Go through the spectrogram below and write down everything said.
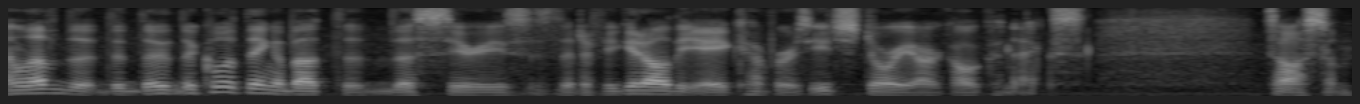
I love the, the, the, the cool thing about the this series is that if you get all the A covers, each story arc all connects. It's awesome.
